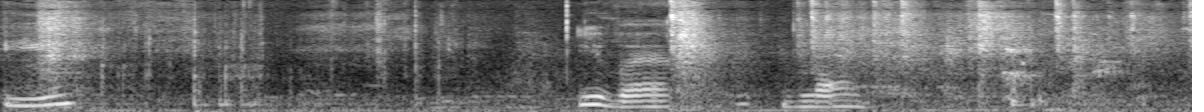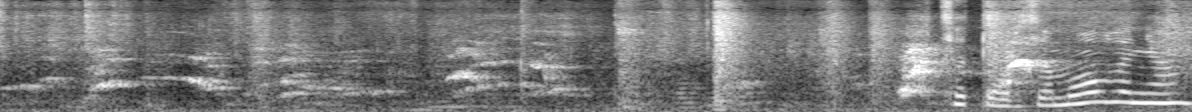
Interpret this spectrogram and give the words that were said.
І, і верх дно. Це теж замовлення.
